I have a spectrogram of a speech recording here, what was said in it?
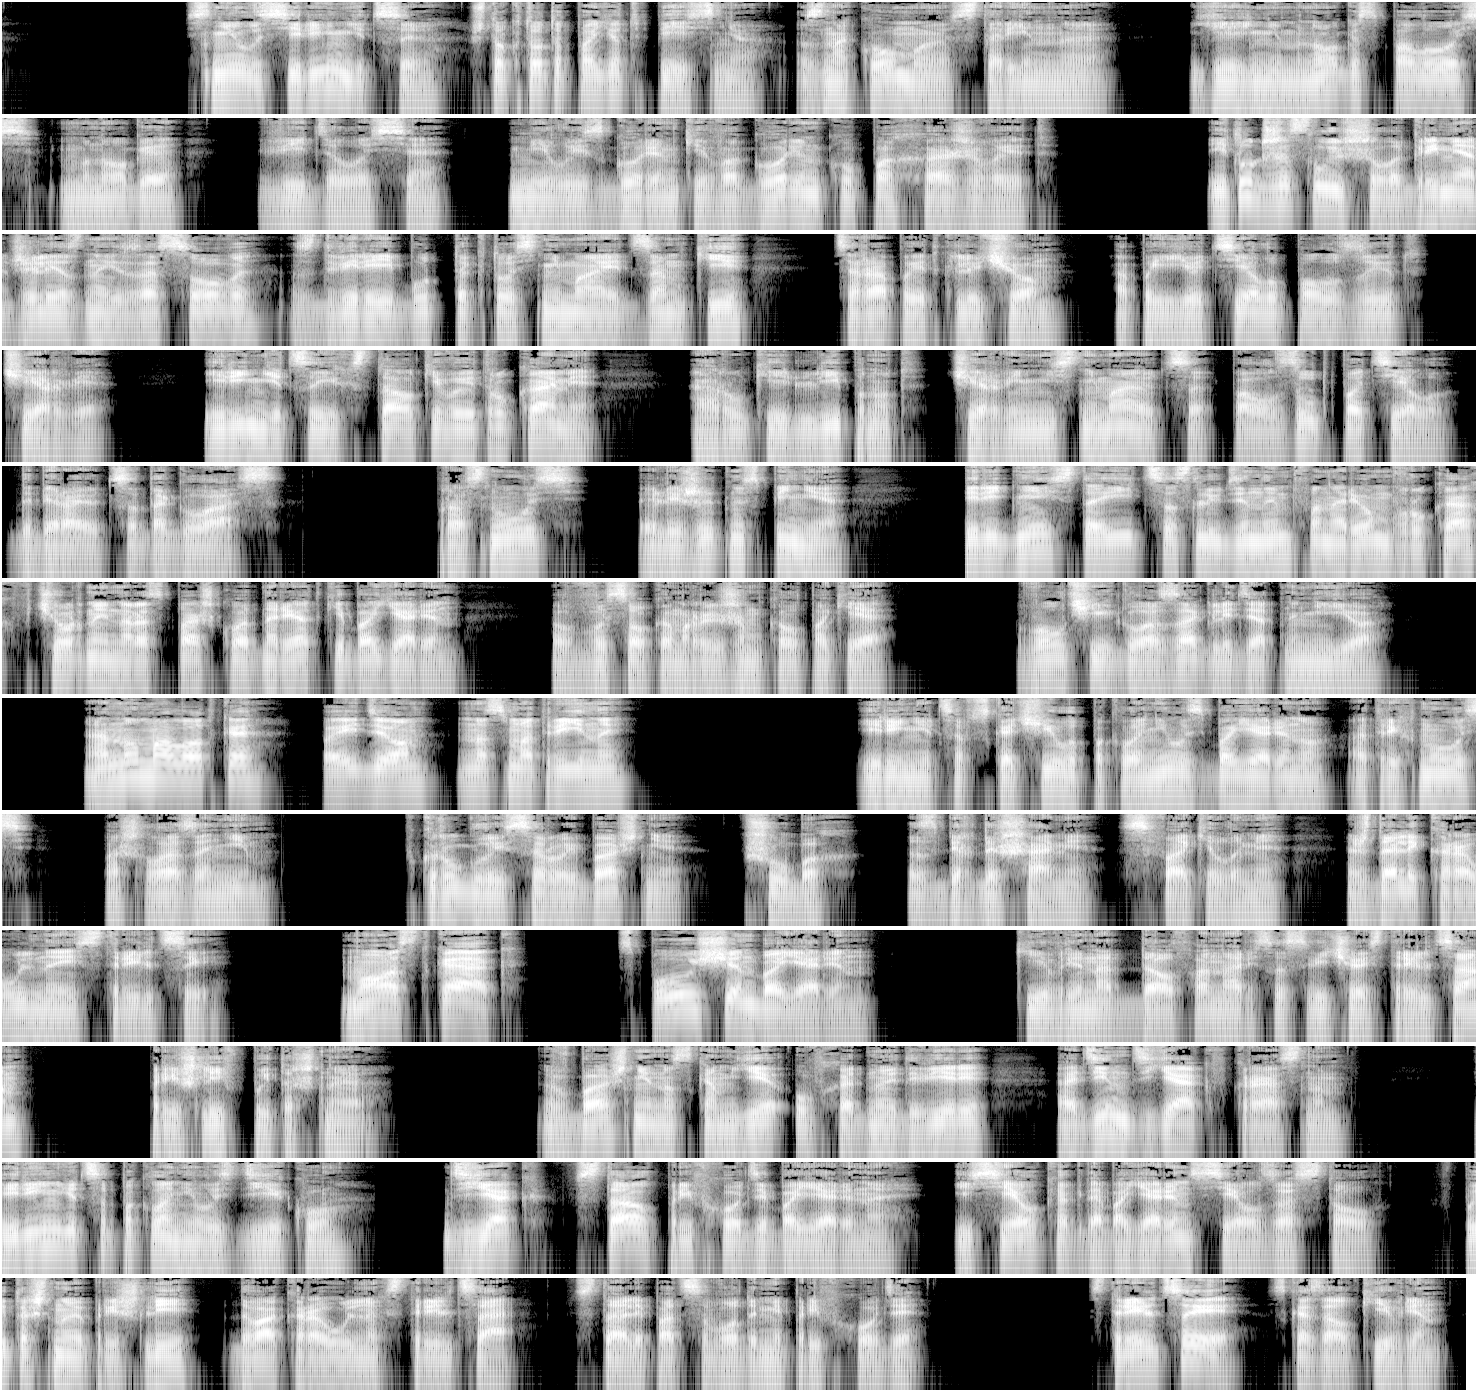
Снилось Иринице, что кто-то поет песню, знакомую, старинную. Ей немного спалось, много виделось. Милый с горенки в огоренку похаживает. И тут же слышала, гремят железные засовы, с дверей будто кто снимает замки, царапает ключом а по ее телу ползают черви. Ириньица их сталкивает руками, а руки липнут, черви не снимаются, ползут по телу, добираются до глаз. Проснулась, лежит на спине. Перед ней стоит со слюдяным фонарем в руках в черной нараспашку однорядке боярин в высоком рыжем колпаке. Волчьи глаза глядят на нее. «А ну, молотка, пойдем на смотрины». Ириница вскочила, поклонилась боярину, отряхнулась, пошла за ним. В круглой сырой башне, в шубах, с бердышами, с факелами, ждали караульные стрельцы. «Мост как?» «Спущен, боярин!» Киврин отдал фонарь со свечой стрельцам, пришли в пытошную. В башне на скамье у входной двери один дьяк в красном. Ириньица поклонилась дьяку. Дьяк встал при входе боярина и сел, когда боярин сел за стол. В пытошную пришли два караульных стрельца, встали под сводами при входе. «Стрельцы!» — сказал Киврин.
